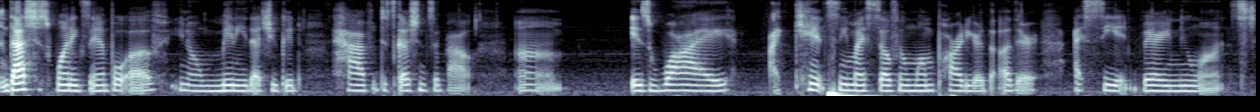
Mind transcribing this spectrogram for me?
that's just one example of you know many that you could have discussions about um, is why i can't see myself in one party or the other. I see it very nuanced.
